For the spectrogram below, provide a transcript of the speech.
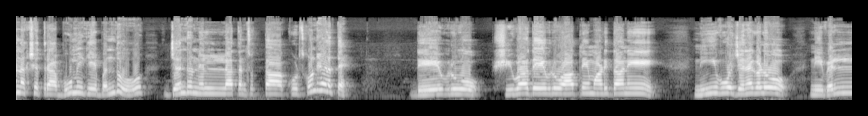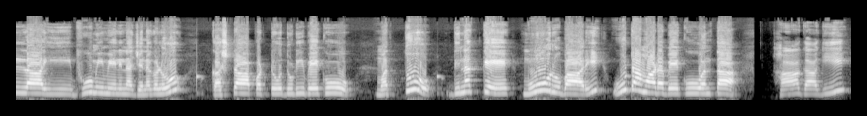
ನಕ್ಷತ್ರ ಭೂಮಿಗೆ ಬಂದು ಜನರನ್ನೆಲ್ಲ ತನ್ನ ಸುತ್ತ ಕೂಡಿಸ್ಕೊಂಡು ಹೇಳುತ್ತೆ. ದೇವರು, ಶಿವದೇವರು ಆಜ್ಞೆ ಮಾಡಿದ್ದಾನೆ. ನೀವು ಜನಗಳು ನೀವೆಲ್ಲ ಈ ಭೂಮಿ ಮೇಲಿನ ಜನಗಳು ಕಷ್ಟಪಟ್ಟು ದುಡಿಬೇಕು ಮತ್ತು ದಿನಕ್ಕೆ ಮೂರು ಬಾರಿ ಊಟ ಮಾಡಬೇಕು ಅಂತ. ಹಾಗಾಗಿ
